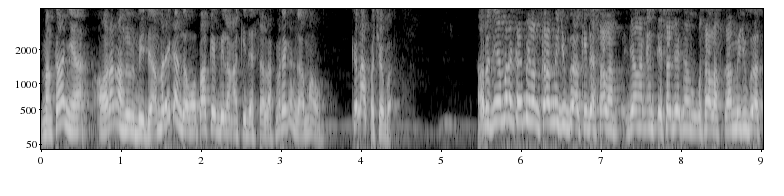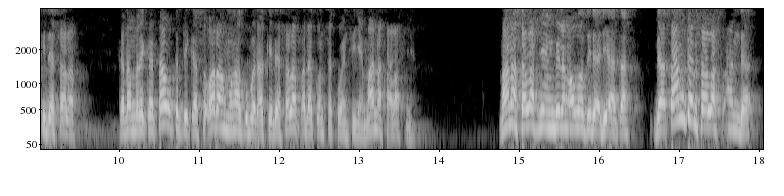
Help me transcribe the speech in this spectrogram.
Makanya orang ahlul bidah mereka enggak mau pakai bilang akidah salaf. Mereka enggak mau. Kenapa coba? Harusnya mereka bilang kami juga akidah salaf. Jangan ente saja ngaku salaf, kami juga akidah salaf. Karena mereka tahu ketika seorang mengaku berakidah salaf ada konsekuensinya. Mana salafnya? Mana salafnya yang bilang Allah tidak di atas? Datangkan salaf Anda.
